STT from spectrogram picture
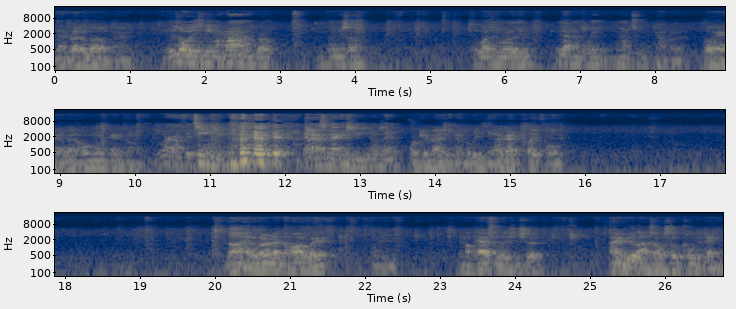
That brother love, man. It was always just me and my mom, bro. You feel me? So it wasn't really. You got enough weight if you want to. Nah, brother. Go ahead. I got a whole more thing coming. So I got 15 G. and I got some mac and cheese. You know what I'm saying? Work your magic, man. Believe me, I got a plate full. No, I had to learn that the hard way. In my past relationship, I didn't realize I was so codependent.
